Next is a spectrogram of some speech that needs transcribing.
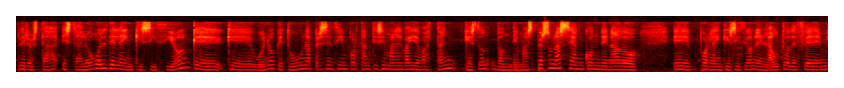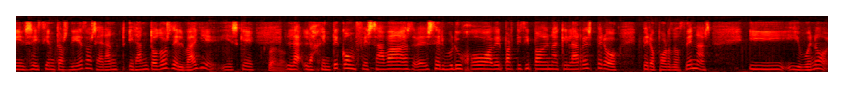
pero está, está luego el de la Inquisición, que, que, bueno, que tuvo una presencia importantísima en el Valle Bastán, que es donde más personas se han condenado eh, por la Inquisición en el auto de fe de 1610 o sea, eran, eran todos del valle. Y es que la, gente confesaba ser brujo, haber participado en aquelarres, pero, pero por docenas. Y, bueno,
